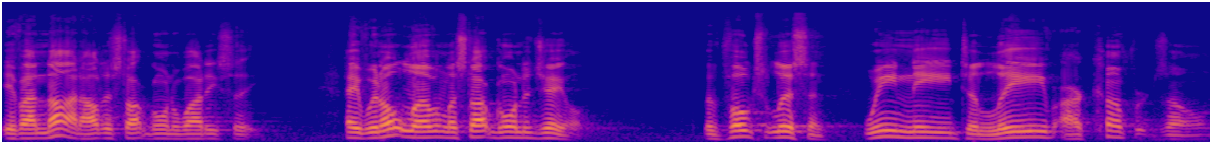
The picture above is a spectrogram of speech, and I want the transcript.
If I'm not, I'll just stop going to YDC. Hey, if we don't love them, let's stop going to jail. But folks, listen, we need to leave our comfort zone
